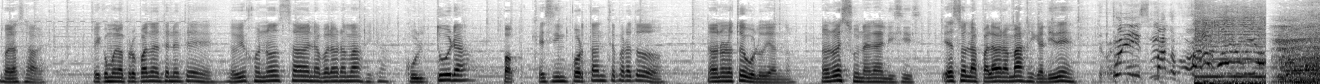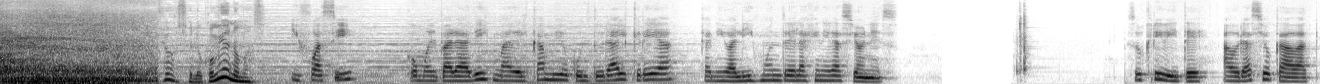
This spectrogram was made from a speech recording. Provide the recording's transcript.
No la sabe. Es como la propaganda de TNT. Los viejos no saben la palabra mágica. Cultura pop. Es importante para todo. No, no lo estoy boludeando. No, no es un análisis. Esas son las palabras mágicas, la idea. Flor, se lo comió nomás. Y fue así como el paradigma del cambio cultural crea canibalismo entre las generaciones. Suscríbete a Horacio Kavak,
